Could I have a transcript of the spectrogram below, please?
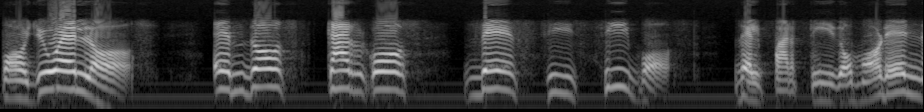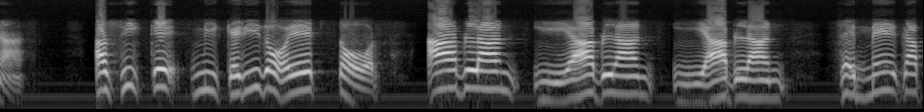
polluelos en dos cargos decisivos del partido Morena. Así que, mi querido Héctor, hablan y hablan y hablan, se mega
